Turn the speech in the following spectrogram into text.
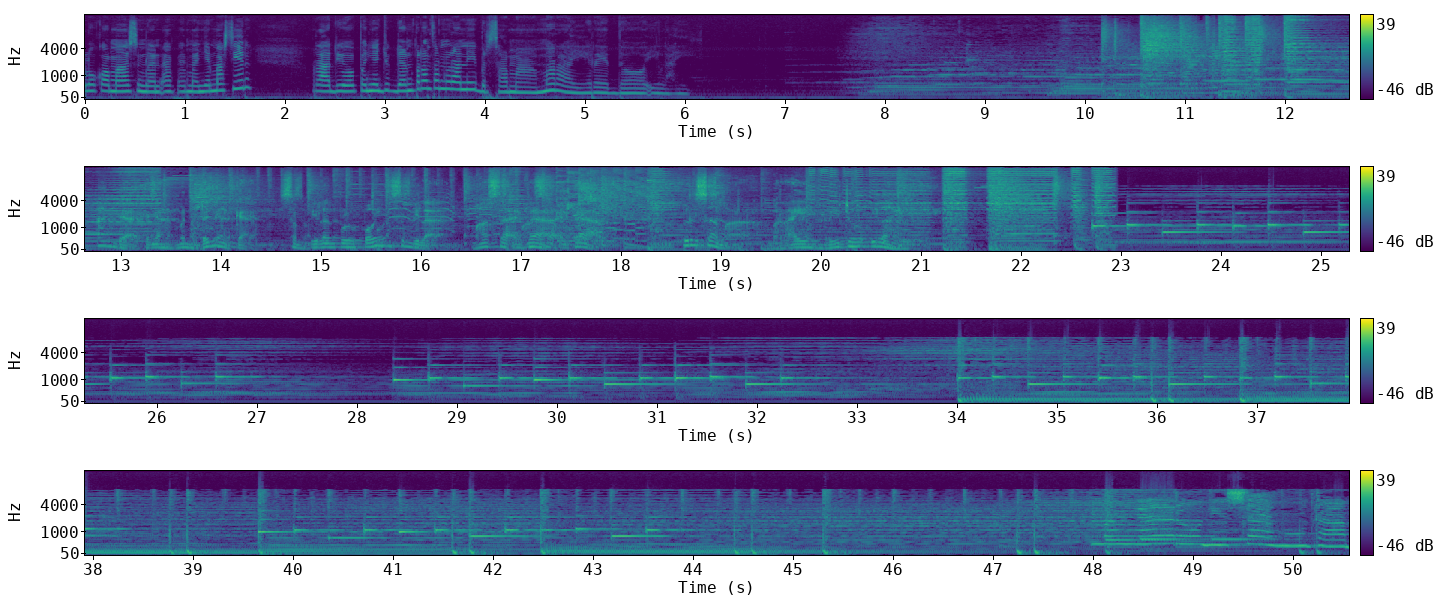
FM Banjarmasin. Radio penyejuk dan penonton nurani bersama meraih Redo Ilahi. Anda tengah mendengarkan 90.9 Masa Eva bersama meraih ridho ilahi.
